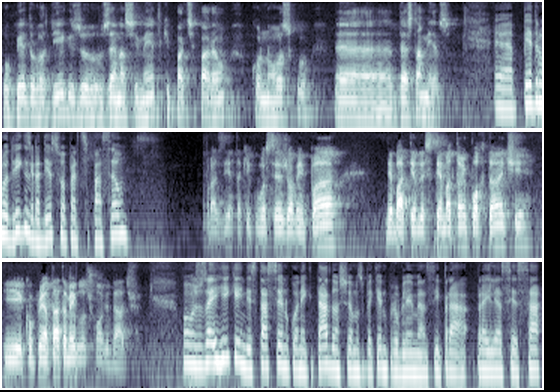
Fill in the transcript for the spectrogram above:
o Pedro Rodrigues o Zé Nascimento, que participarão conosco é, desta mesa. É, Pedro Rodrigues, agradeço a sua participação. Prazer estar aqui com você, Jovem Pan, debatendo esse tema tão importante e cumprimentar também os outros convidados. Bom, José Henrique ainda está sendo conectado, nós tivemos um pequeno problema assim para ele acessar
